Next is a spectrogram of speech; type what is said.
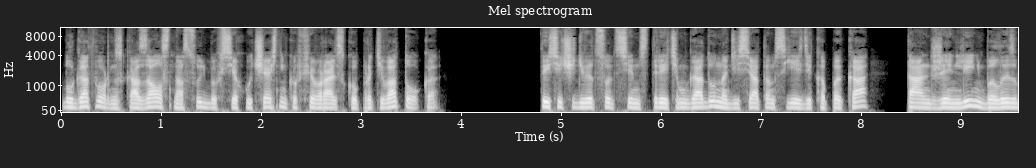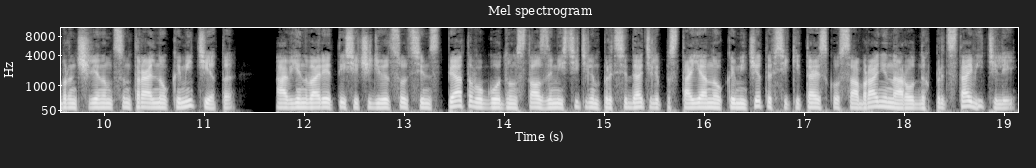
благотворно сказалось на судьбах всех участников февральского противотока. В 1973 году на 10-м съезде КПК Тан Джень Линь был избран членом Центрального комитета, а в январе 1975 года он стал заместителем председателя Постоянного комитета Всекитайского собрания народных представителей.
